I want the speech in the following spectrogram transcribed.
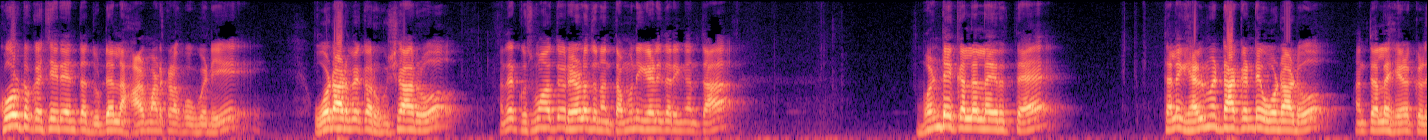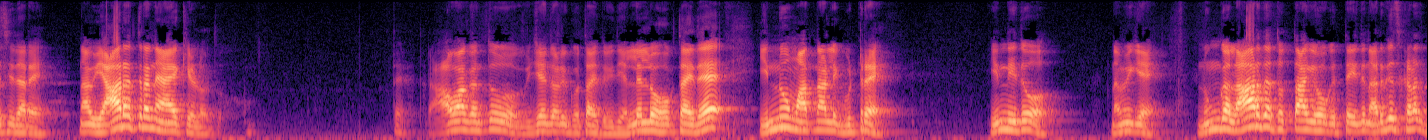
ಕೋರ್ಟು ಕಚೇರಿ ಅಂತ ದುಡ್ಡೆಲ್ಲ ಹಾಳು ಮಾಡ್ಕೊಳಕ್ಕೆ ಹೋಗಬೇಡಿ. ಓಡಾಡ್ಬೇಕಾದ್ರೆ ಹುಷಾರು. ಅಂದರೆ ಕುಸುಮಾವತಿ ಹೇಳೋದು ನನ್ನ ತಮ್ಮನಿಗೆ ಹೇಳಿದ್ದಾರೆ ಹಿಂಗಂತ. ಬಂಡೆ ಕಲ್ಲೆಲ್ಲ ಇರುತ್ತೆ. ತಲೆಗೆ ಹೆಲ್ಮೆಟ್ ಹಾಕೊಂಡೇ ಓಡಾಡು ಅಂತೆಲ್ಲ ಹೇಳಿ ಕಳಿಸಿದ್ದಾರೆ. ನಾವು ಯಾರ ಹತ್ರ ನ್ಯಾಯ ಕೇಳೋದು. ಆವಾಗಂತೂ ವಿಜಯದವ್ರಿಗೆ ಗೊತ್ತಾಯಿತು, ಇದು ಎಲ್ಲೆಲ್ಲೋ ಹೋಗ್ತಾ ಇದೆ. ಇನ್ನೂ ಮಾತನಾಡ್ಲಿಕ್ಕೆ ಬಿಟ್ಟರೆ ಇನ್ನಿದು ನಮಗೆ ನುಂಗಲಾರದ ತುತ್ತಾಗಿ ಹೋಗುತ್ತೆ. ಇದನ್ನು ಅರ್ಗಿಸ್ಕೊಳ್ಳೋದು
